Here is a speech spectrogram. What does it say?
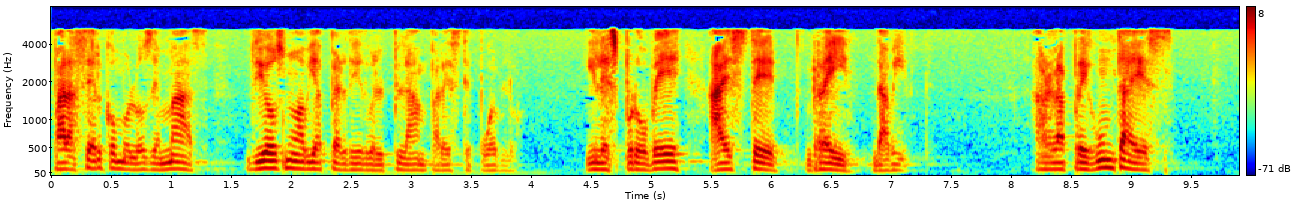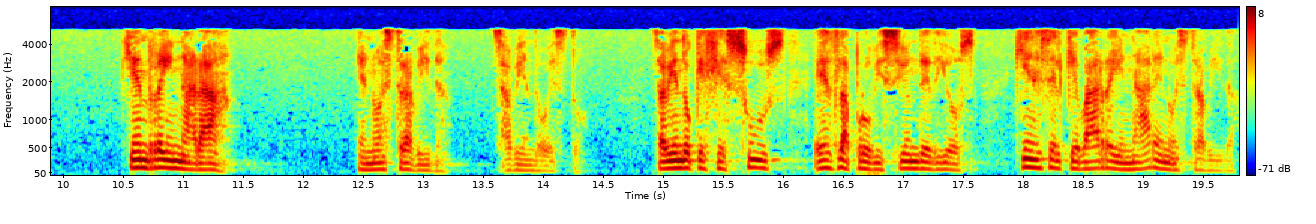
para ser como los demás, Dios no había perdido el plan para este pueblo y les provee a este rey David. Ahora la pregunta es, ¿quién reinará en nuestra vida sabiendo esto? Sabiendo que Jesús es la provisión de Dios, ¿quién es el que va a reinar en nuestra vida?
